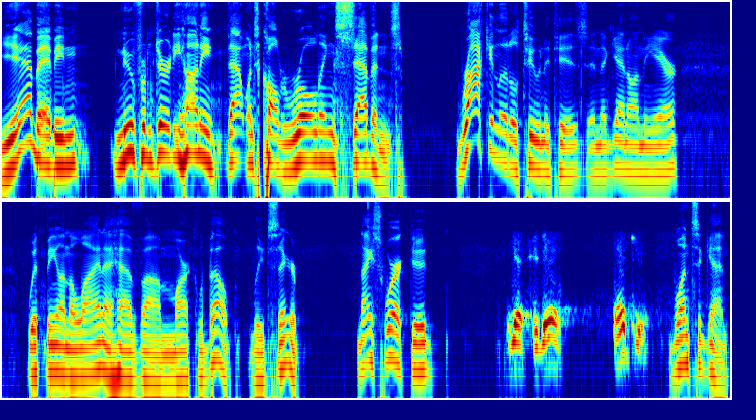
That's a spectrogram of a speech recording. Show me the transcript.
Yeah, baby. New from Dirty Honey. That one's called Rolling Sevens. Rocking little tune it is. And again, on the air with me on the line, I have um, Marc Labelle, lead singer. Nice work, dude. Yes, you do. Thank you. Once again,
